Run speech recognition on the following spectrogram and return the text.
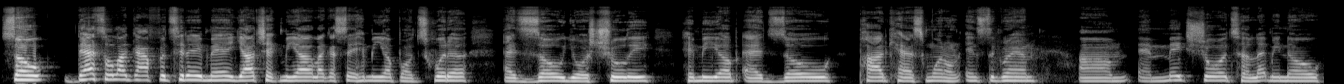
So that's all I got for today, man. Y'all check me out. Like I said, hit me up on Twitter at Zoe yours truly. Hit me up at Zoe Podcast One on Instagram. Um, and make sure to let me know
